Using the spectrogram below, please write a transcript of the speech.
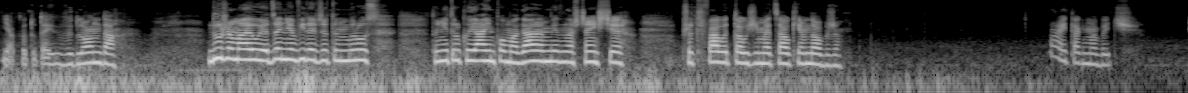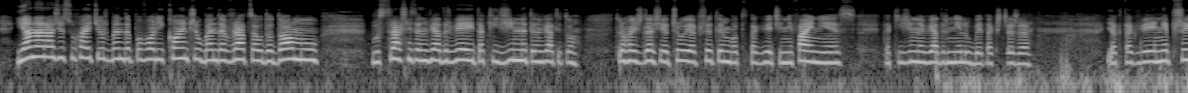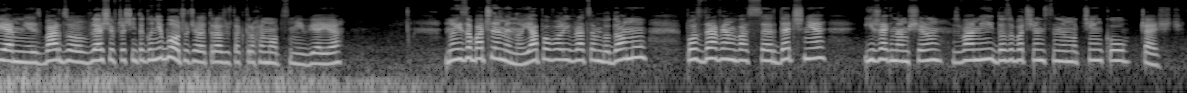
Jak to tutaj wygląda. Dużo mają jedzenia, widać, że ten mróz to nie tylko ja im pomagałem, więc na szczęście przetrwały tą zimę całkiem dobrze. No i tak ma być. Ja na razie, słuchajcie, już będę powoli kończył, będę wracał do domu, bo strasznie ten wiatr wieje i taki zimny ten wiatr i to trochę źle się czuję przy tym, bo to tak wiecie, nie fajnie jest. Taki zimny wiatr nie lubię, tak szczerze. Jak tak wieje, nieprzyjemnie jest bardzo. W lesie wcześniej tego nie było czuć, ale teraz już tak trochę mocniej wieje. No i zobaczymy. No, ja powoli wracam do domu. Pozdrawiam Was serdecznie i żegnam się z Wami. Do zobaczenia w następnym odcinku. Cześć.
